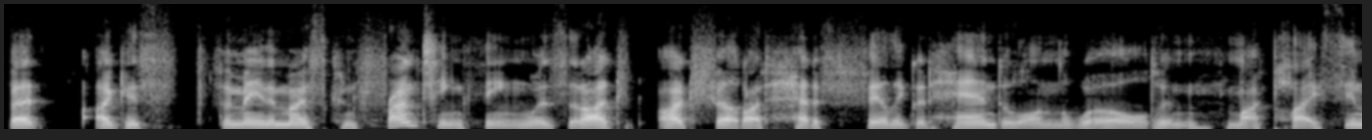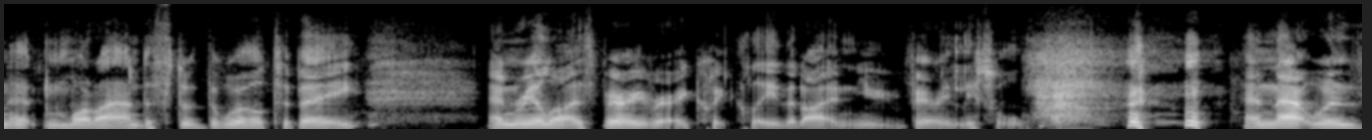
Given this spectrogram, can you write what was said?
but I guess for me the most confronting thing was that I'd I'd felt I'd had a fairly good handle on the world and my place in it and what I understood the world to be and realized very, very quickly that I knew very little. and that was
